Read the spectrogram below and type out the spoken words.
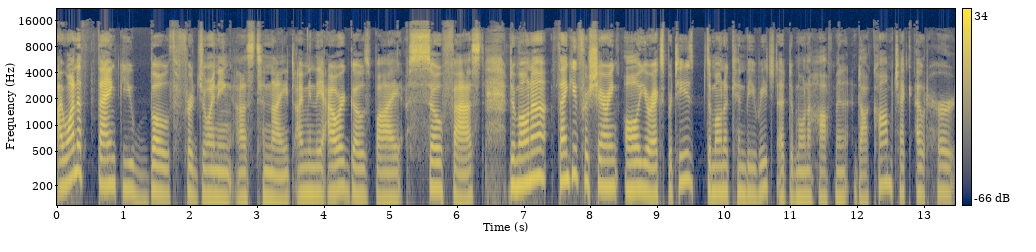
I want to thank you both for joining us tonight. I mean, the hour goes by so fast. Damona, thank you for sharing all your expertise. Damona can be reached at damonahoffman.com. Check out her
